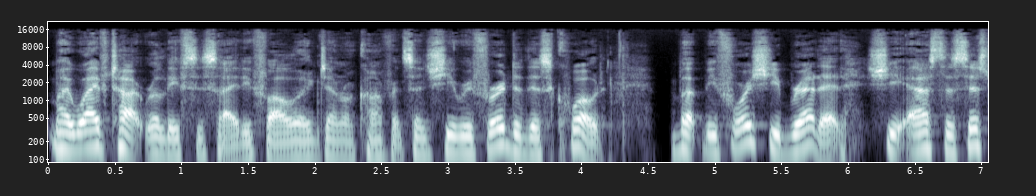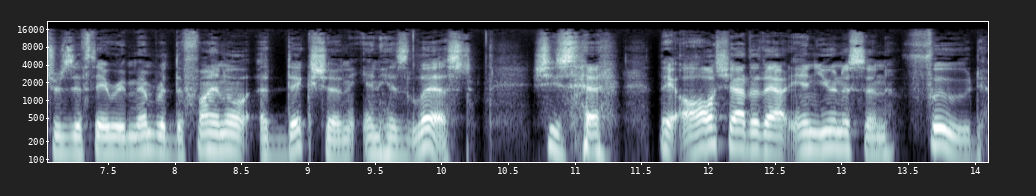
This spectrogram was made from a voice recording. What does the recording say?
My wife taught Relief Society following General Conference, and she referred to this quote but before she read it, she asked the sisters if they remembered the final addiction in his list. She said they all shouted out in unison, food.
